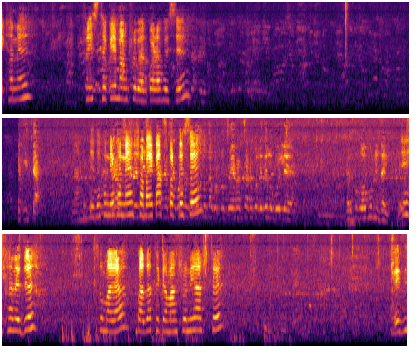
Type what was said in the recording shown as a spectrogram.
এখানে ফ্রিজ থেকে মাংস বের করা হয়েছে। যে দেখুন এখানে সবাই কাজ করতেছে। এখানে যে সুমায়া বাজার থেকে মাংস নিয়ে আসছে। এই যে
